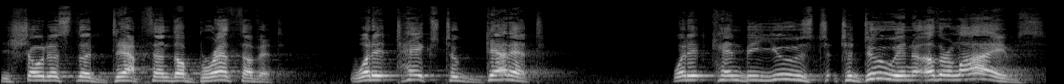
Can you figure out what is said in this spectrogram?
He showed us the depth and the breadth of it what it takes to get it, what it can be used to do in other lives.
